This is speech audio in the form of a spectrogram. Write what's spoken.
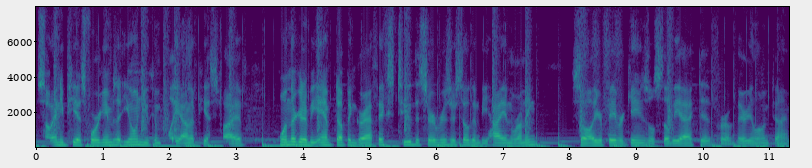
So any PS4 games that you own, you can play on the PS5. One, they're going to be amped up in graphics. Two, the servers are still going to be high and running. So all your favorite games will still be active for a very long time.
